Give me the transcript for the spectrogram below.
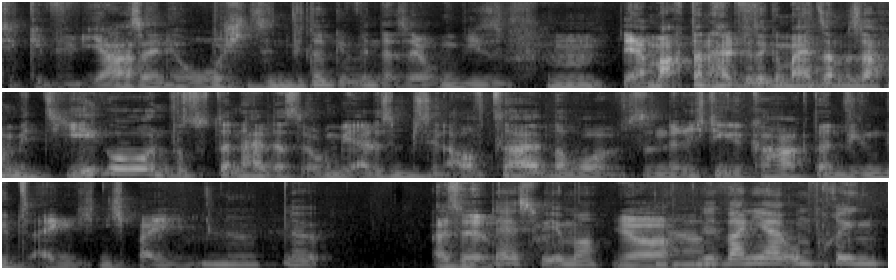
die, ja, seinen heroischen Sinn wieder gewinnt. Also irgendwie so, hm. Er macht dann halt wieder gemeinsame Sachen mit Diego und versucht dann halt das irgendwie alles ein bisschen aufzuhalten, aber so eine richtige Charakterentwicklung gibt es eigentlich nicht bei ihm. Nö, Also, der ist wie immer. ja. Will Vanya umbringen.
